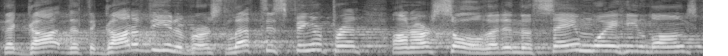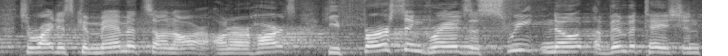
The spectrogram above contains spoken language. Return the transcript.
that God, that the God of the universe left his fingerprint on our soul, that in the same way he longs to write his commandments on our, on our hearts, he first engraves a sweet note of invitation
